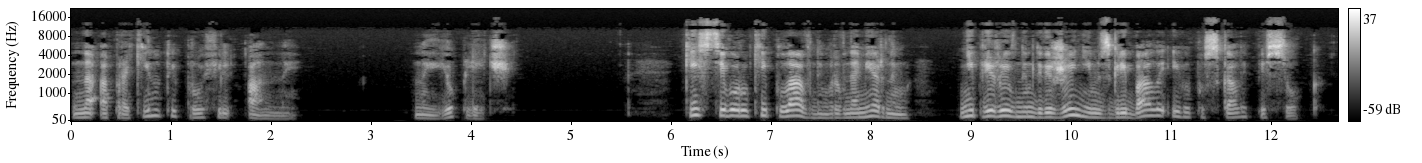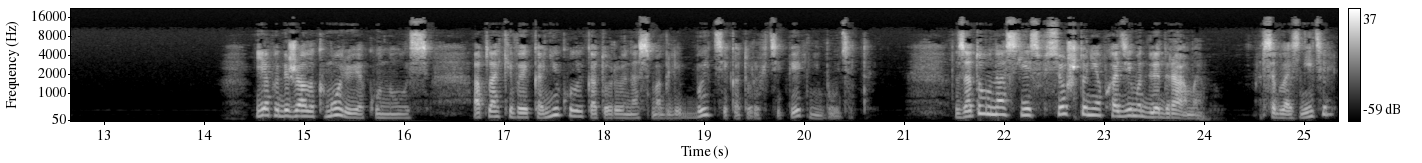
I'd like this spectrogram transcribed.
на опрокинутый профиль Анны, на ее плечи. Кисть его руки плавным, равномерным, непрерывным движением сгребала и выпускала песок. Я побежала к морю и окунулась — оплакивая каникулы, которые у нас могли быть и которых теперь не будет. Зато у нас есть все, что необходимо для драмы. Соблазнитель,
